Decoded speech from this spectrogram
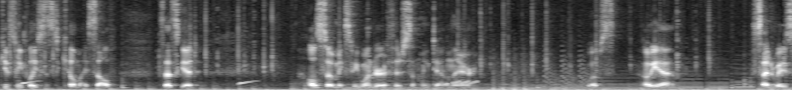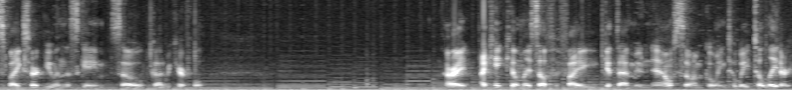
gives me places to kill myself, so that's good. Also makes me wonder if there's something down there. Whoops. Oh yeah, Sideways spikes hurt you in this game, so gotta be careful. Alright, I can't kill myself if I get that moon now, so I'm going to wait till later.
